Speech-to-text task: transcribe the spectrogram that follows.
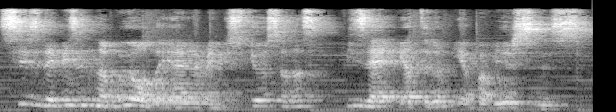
Siz de bizimle bu yolda ilerlemek istiyorsanız bize yatırım yapabilirsiniz.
